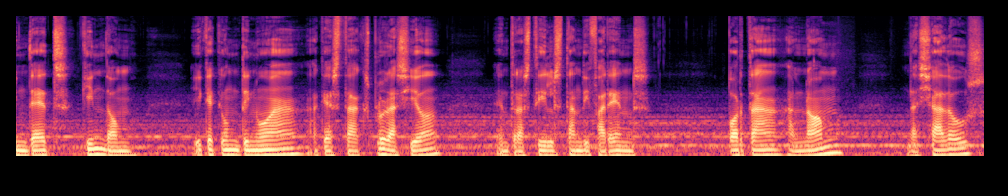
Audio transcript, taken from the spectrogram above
in Dead's Kingdom i que continua aquesta exploració entre estils tan diferents. Porta el nom de Shadows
